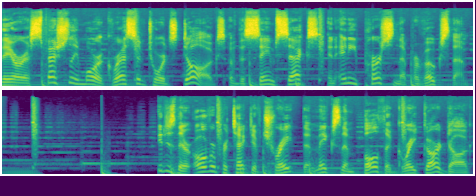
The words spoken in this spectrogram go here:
They are especially more aggressive towards dogs of the same sex and any person that provokes them. It is their overprotective trait that makes them both a great guard dog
